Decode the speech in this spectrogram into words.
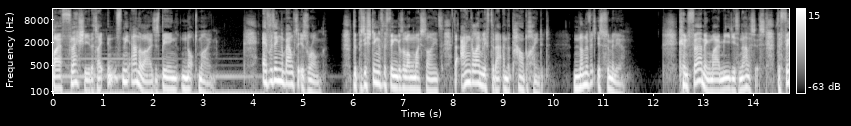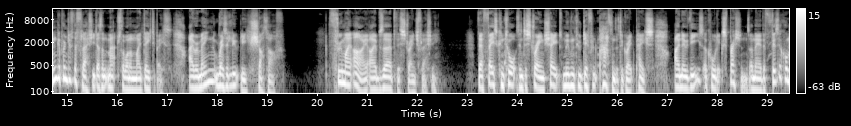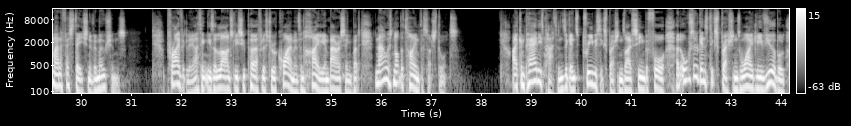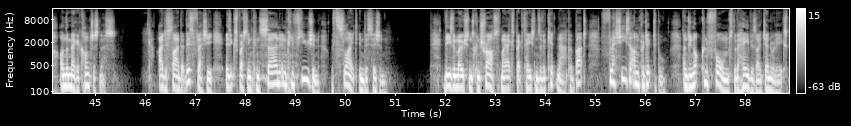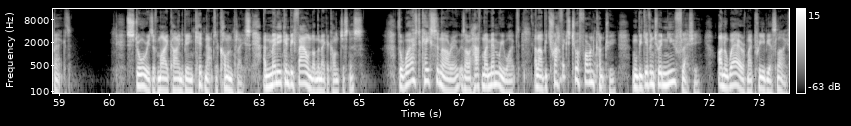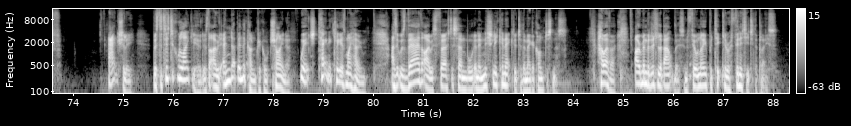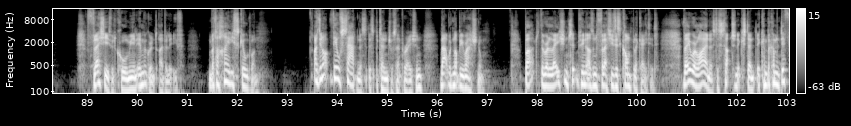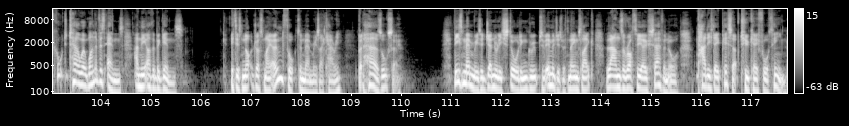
by a fleshy that I instantly analyse as being not mine. Everything about it is wrong. The positioning of the fingers along my sides, the angle I'm lifted at, and the power behind it. None of it is familiar. Confirming my immediate analysis, the fingerprint of the fleshy doesn't match the one on my database. I remain resolutely shut off. Through my eye, I observe this strange fleshy. Their face contorts into strange shapes, moving through different patterns at a great pace. I know these are called expressions, and they are the physical manifestation of emotions. Privately, I think these are largely superfluous to requirements and highly embarrassing, but now is not the time for such thoughts. I compare these patterns against previous expressions I've seen before, and also against expressions widely viewable on the mega consciousness. I decide that this fleshy is expressing concern and confusion with slight indecision. These emotions contrast with my expectations of a kidnapper, but fleshies are unpredictable and do not conform to the behaviours I generally expect. Stories of my kind being kidnapped are commonplace, and many can be found on the mega consciousness. The worst case scenario is I will have my memory wiped and I'll be trafficked to a foreign country and will be given to a new fleshy, unaware of my previous life. Actually, the statistical likelihood is that I would end up in the country called China, which technically is my home, as it was there that I was first assembled and initially connected to the mega consciousness. However, I remember little about this and feel no particular affinity to the place. Fleshies would call me an immigrant, I believe, but a highly skilled one. I do not feel sadness at this potential separation. That would not be rational. But the relationship between us and fleshies is complicated. They rely on us to such an extent it can become difficult to tell where one of us ends and the other begins. It is not just my own thoughts and memories I carry, but hers also. These memories are generally stored in groups of images with names like Lanzarote 07 or Paddy's Day Piss Up 2K14.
